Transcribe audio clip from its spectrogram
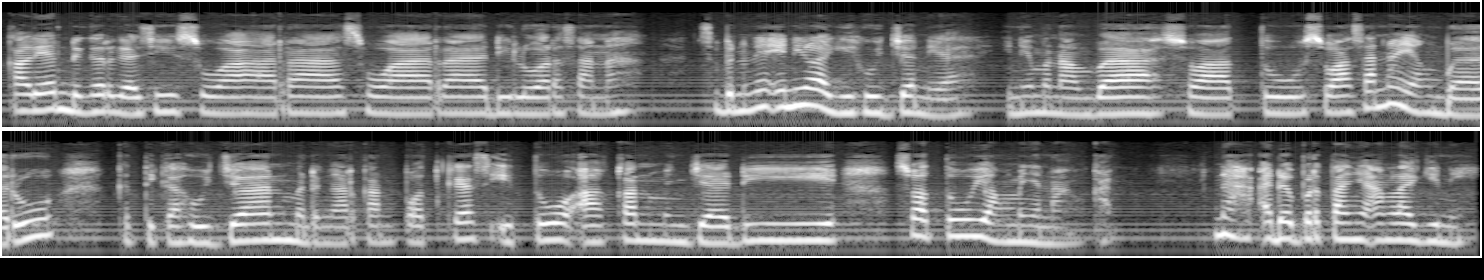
kalian dengar gak sih suara-suara di luar sana? Sebenarnya ini lagi hujan ya. Ini menambah suatu suasana yang baru ketika hujan mendengarkan podcast itu akan menjadi suatu yang menyenangkan. Nah, ada pertanyaan lagi nih.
